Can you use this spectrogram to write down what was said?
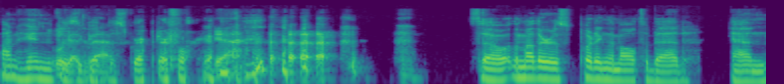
Unhinged We'll is a good that. descriptor for him. yeah. So the mother is putting them all to bed, and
